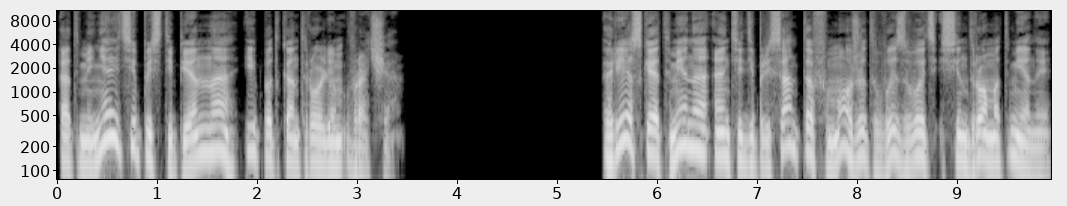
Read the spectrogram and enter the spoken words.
Отменяйте постепенно и под контролем врача. Резкая отмена антидепрессантов может вызвать синдром отмены,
